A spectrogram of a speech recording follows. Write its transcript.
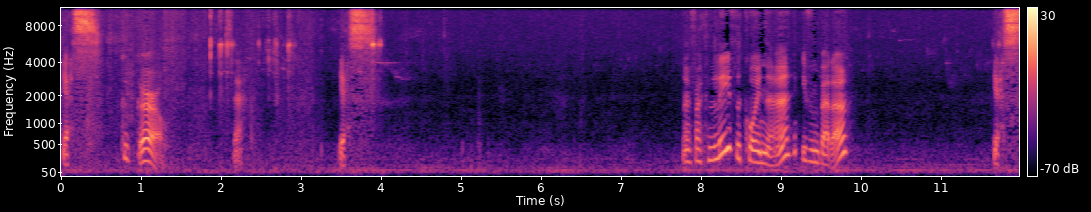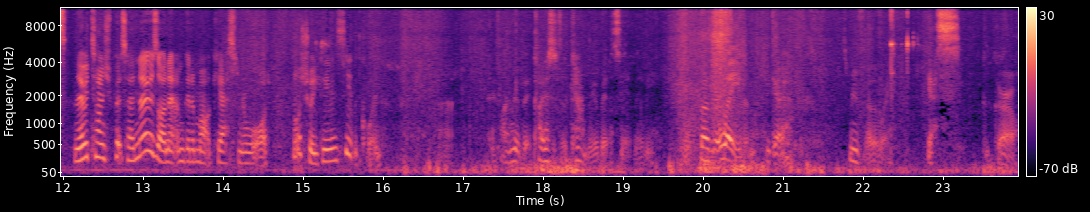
Yes. Good girl. It's there. Yes. Now if I can leave the coin there, even better. Yes. And every time she puts her nose on it, I'm going to mark yes and reward. I'm Not sure you can even see the coin. Uh, if I move it closer to the camera, you'll be able to see it maybe. Further away even. Here you go. Let's move further away. Yes. Good girl.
